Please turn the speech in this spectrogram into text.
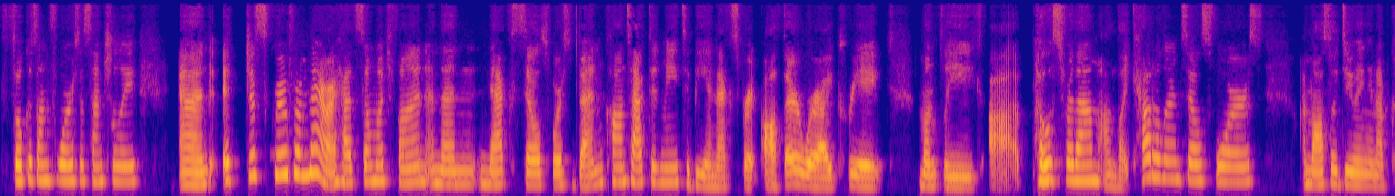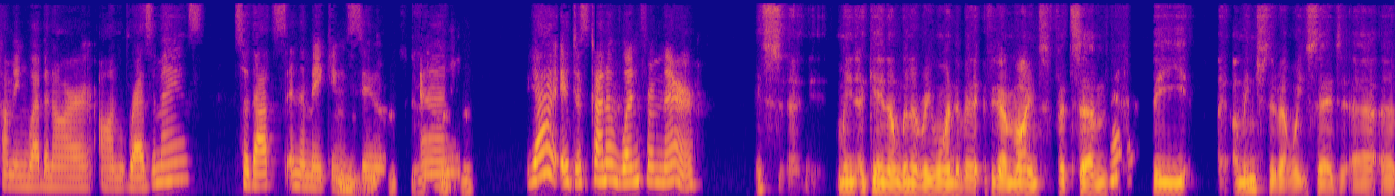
Focus on Force essentially. And it just grew from there. I had so much fun. And then next, Salesforce Ben contacted me to be an expert author where I create monthly uh, posts for them on like how to learn Salesforce. I'm also doing an upcoming webinar on resumes so that's in the making mm, soon. And yeah, it just kind of went from there. It's, uh, I mean, again, I'm going to rewind a bit if you don't mind, but um, yeah. the I'm interested about what you said uh, uh,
